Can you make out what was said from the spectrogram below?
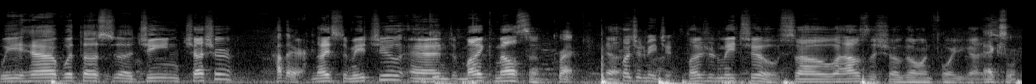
We have with us uh, Gene Chesser. Hi there. Nice to meet you, and Mike Melson. Correct. Yeah. Pleasure to meet you. Pleasure to meet you. So, how's the show going for you guys? Excellent.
